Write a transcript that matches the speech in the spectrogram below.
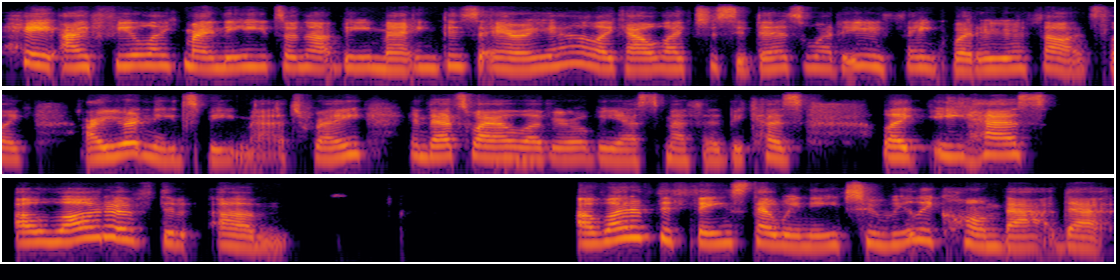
Hey, I feel like my needs are not being met in this area. Like, I would like to see this. What do you think? What are your thoughts? Like, are your needs being met? Right. And that's why I love your OBS method because, like, it has a lot of the um, a lot of the things that we need to really combat that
